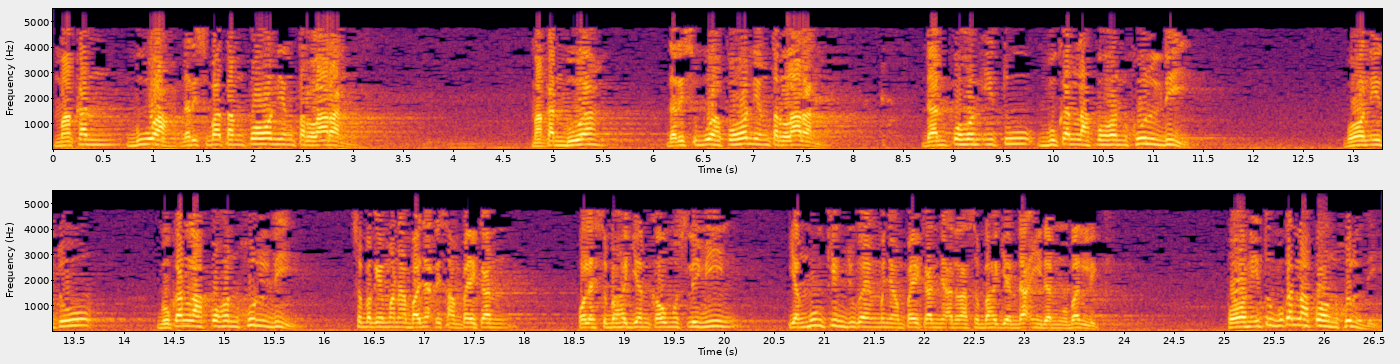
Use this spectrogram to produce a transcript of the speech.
makan buah dari sebatang pohon yang terlarang. Makan buah dari sebuah pohon yang terlarang. Dan pohon itu bukanlah pohon khuldi, Pohon itu bukanlah pohon khuldi sebagaimana banyak disampaikan oleh sebahagian kaum muslimin yang mungkin juga yang menyampaikannya adalah sebahagian dai dan mubalik. Pohon itu bukanlah pohon khuldi.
